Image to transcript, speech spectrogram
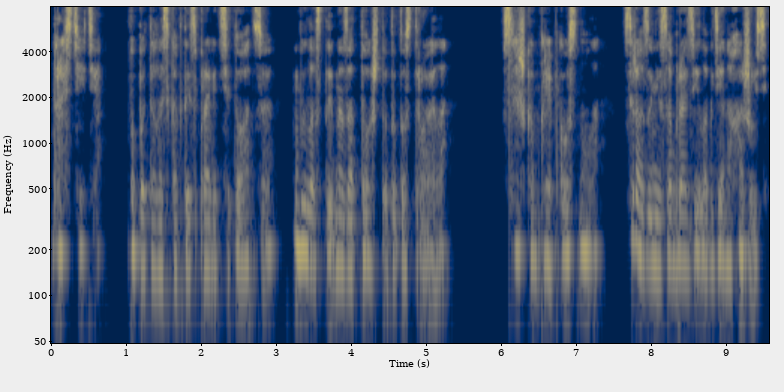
«Простите», — попыталась как-то исправить ситуацию. Было стыдно за то, что тут устроила. Слишком крепко уснула, сразу не сообразила, где нахожусь.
